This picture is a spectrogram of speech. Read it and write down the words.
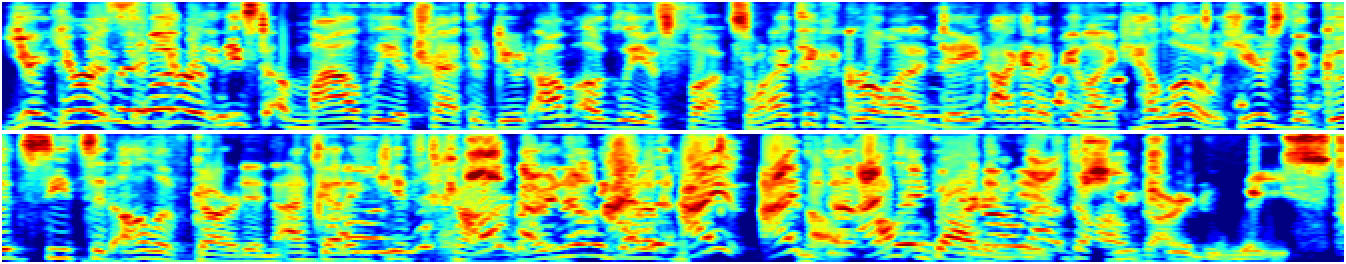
You're, you're, a, you're at least a mildly attractive dude. I'm ugly as fuck. So when I take a girl on a date, I gotta be like, "Hello, here's the good seats at Olive Garden. I've got Oh, a gift no. card. Olive I really got to." I I've No, done. I've Olive Garden is out to Olive Garden. putrid waste.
